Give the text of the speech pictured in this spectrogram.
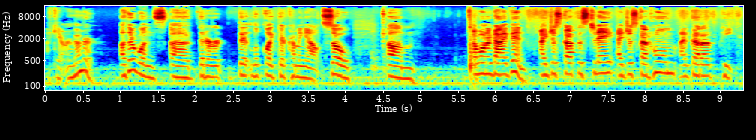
I can't remember. Other ones uh, that are that look like they're coming out. So um, I want to dive in. I just got this today. I just got home. I've got a peek.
